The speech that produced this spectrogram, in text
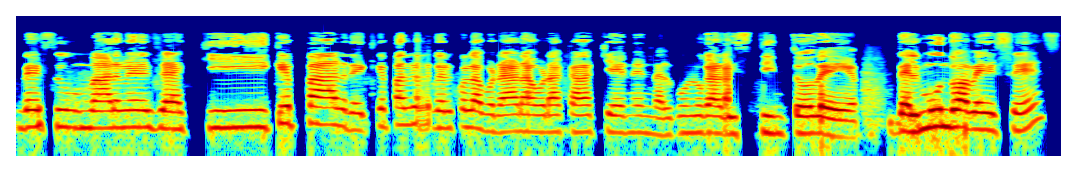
de sumarme desde aquí. Qué padre, qué padre poder colaborar ahora cada quien en algún lugar distinto de, del mundo a veces.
